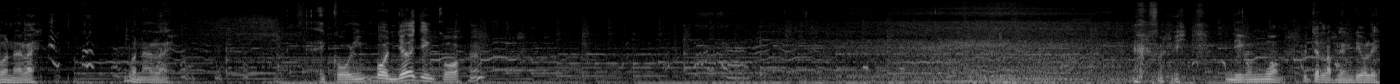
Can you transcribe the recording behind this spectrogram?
บนอะไรบนอะไร ไอ้โกนี่บนเยอะจริงโกฮะดีก็ง่วงกูจะหลับอย่างเดียวเลย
